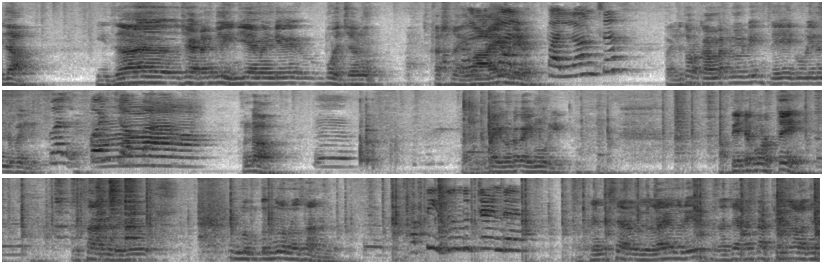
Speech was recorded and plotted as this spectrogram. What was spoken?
ഇതാ. ഇത് ചേട്ടൻ ക്ലീൻ ചെയ്യാൻ വേണ്ടി പൊളിച്ചാണ് കഷ്ണമായി. വായ എവിടെയാണ്? പല്ല് തുറക്കാൻ ഇതിന്റെ ഉള്ളിലുണ്ട് പല്ല് ഉണ്ടോ പല്ല്. കൈ കൊണ്ട് കൈ മുറി. അപ്പൊ എന്റെ പുറത്തേ ഒരു സാധനം ഒരു ഉളുമ്പെന്ന് പറഞ്ഞ സാധനമുണ്ട്. അതൊക്കെ എന്റെ ചിറകുകളായിരുന്നടി അതാ ചേട്ടൻ കട്ട് ചെയ്ത് കളഞ്ഞു.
